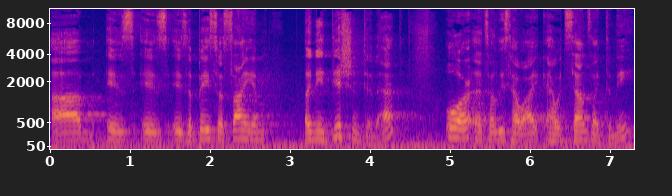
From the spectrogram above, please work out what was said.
um, is is is a base asayim in addition to that, or that's at least how I how it sounds like to me.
